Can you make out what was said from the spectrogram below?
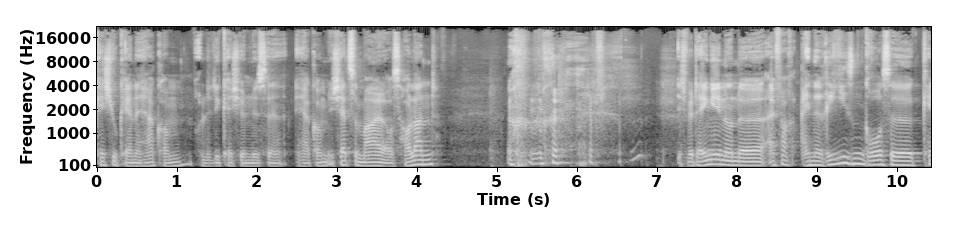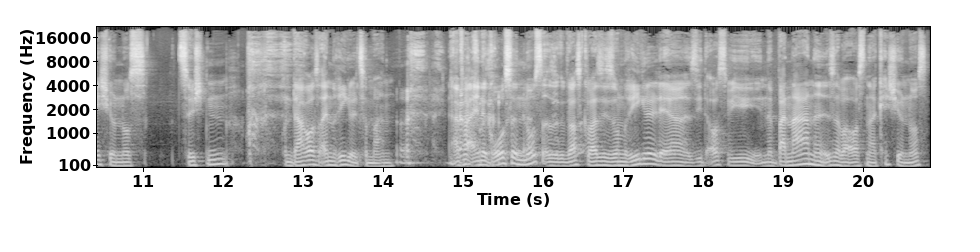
Cashewkerne herkommen oder die Cashewnüsse herkommen. Ich schätze mal aus Holland. ich würde hingehen und äh, einfach eine riesengroße Cashewnuss züchten und daraus einen Riegel zu machen. Einfach eine große Nuss, also du hast quasi so einen Riegel, der sieht aus wie eine Banane, ist aber aus einer Cashewnuss.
